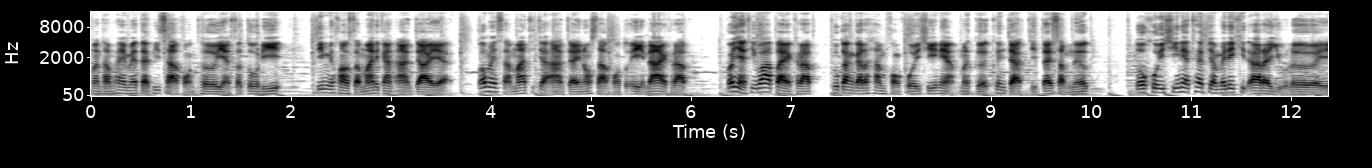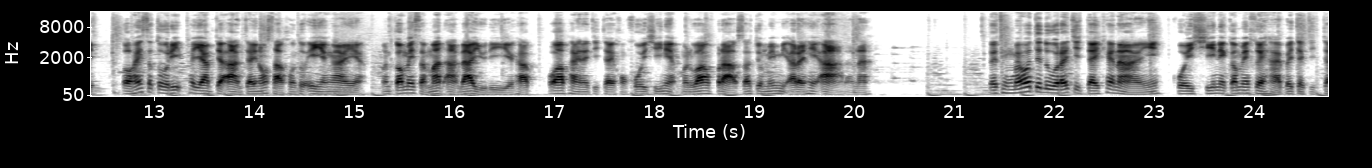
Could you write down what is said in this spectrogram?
มันทำให้แม้แต่พี่สาวของเธออย่างสโตริที่มีความสามารถในการอ่านใจอะก็ไม่สามารถที่จะอ่านใจน้องสาวของตัวเองได้ครับ ก็อย่างที่ว่าไปครับ ทุกการกระทำของโคอิชิเนี่ยมันเกิดขึ้นจากจิตใต้สำนึก ตัวคอิชิเนี่ยแทบจะไม่ได้คิดอะไรอยู่เลยต่อให้สโตริพยายามจะอ่านใจน้องสาวของตัวเองยังไงอะมันก็ไม่สามารถอ่านได้อยู่ดีครับเพราะว่าภายในจิตใจของคอิชิเนี่ยมันว่างเปล่าซะจนไม่มีอะไรให้อ่านนะแต่ถึงแม้ว่าจะดูไร้จิตใจแค่ไหนโคอิชิเนี่ยก็ไม่เคยหายไปจากจิตใจ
